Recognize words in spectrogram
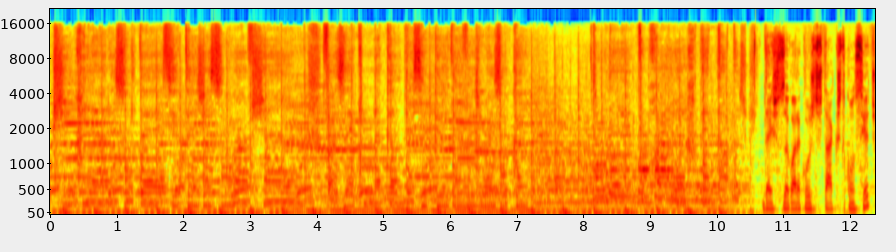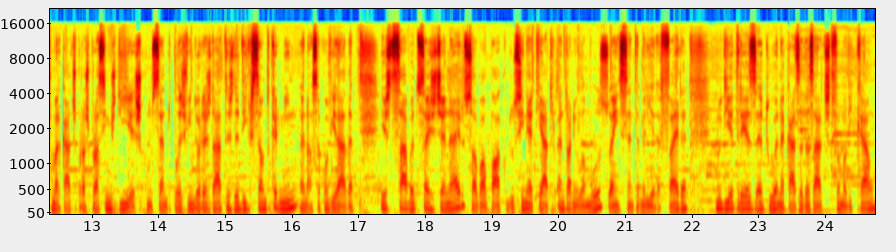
Os chilrear ensurdece e até já soa o chão. Faz eco na cabeça cada vez mais Tudo Deixo-vos agora com os destaques de concertos marcados para os próximos dias, começando pelas vindouras datas da digressão de Carminho, a nossa convidada. Este sábado, 6 de janeiro, sobe ao palco do Cineteatro António Lamoso, em Santa Maria da Feira. No dia 13, atua na Casa das Artes de Famalicão.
